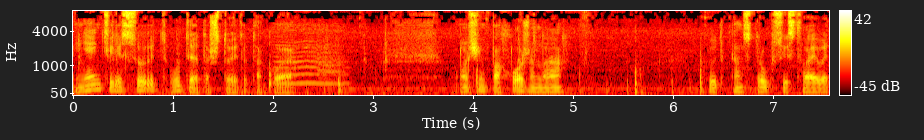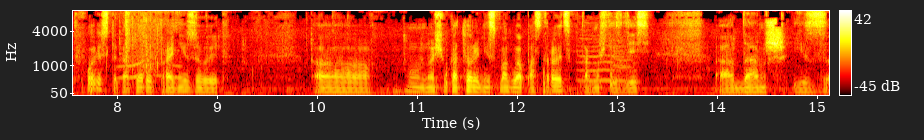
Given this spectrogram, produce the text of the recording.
Меня интересует вот это, что это такое. Очень похоже на какую-то конструкцию из Twilight Forest, которая пронизывает, э, ну, в общем, которая не смогла построиться, потому что здесь э, данж из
